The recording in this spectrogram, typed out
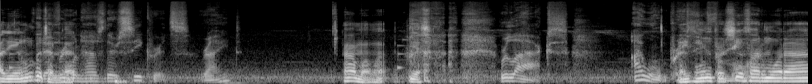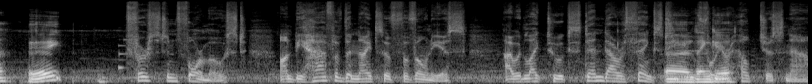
அது எங்களுக்கு But சொல்ல everyone has their secrets, right? ஆமாம் ஆமாம் yes Relax. I won't I press you won't for press you more. For மோரா ஏய் First and foremost, on behalf of the Knights of Favonius, I would like to extend our thanks to Uh, you thank for you. your help just now.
